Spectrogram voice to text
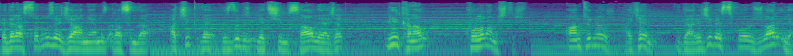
Federasyonumuz ve camiamız arasında açık ve hızlı bir iletişim sağlayacak bir kanal kurulamamıştır. Antrenör, hakem, idareci ve sporcular ile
